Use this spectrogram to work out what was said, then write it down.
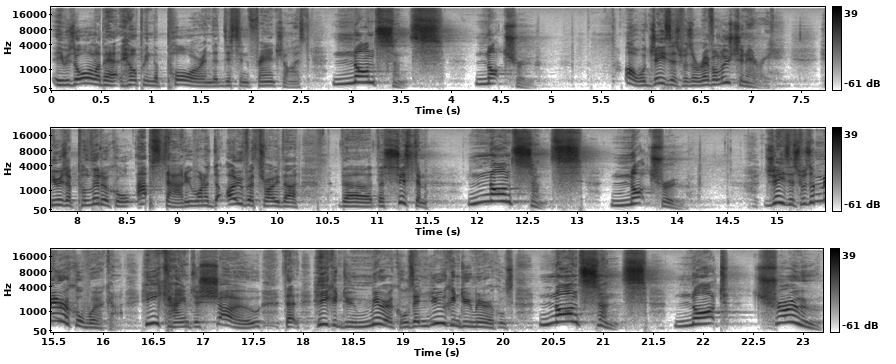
he was all about helping the poor and the disenfranchised. Nonsense. Not true. Oh, well, Jesus was a revolutionary. He was a political upstart who wanted to overthrow the, the, the system. Nonsense. Not true. Jesus was a miracle worker. He came to show that he can do miracles and you can do miracles. Nonsense. Not true.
